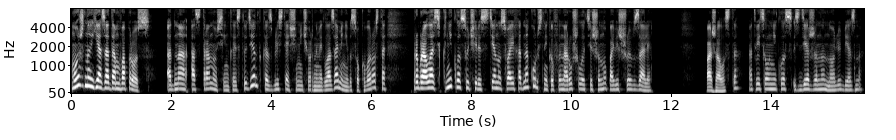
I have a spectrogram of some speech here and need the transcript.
Можно я задам вопрос? Одна остроносенькая студентка с блестящими черными глазами невысокого роста пробралась к Никласу через стену своих однокурсников и нарушила тишину, повисшую в зале. "Пожалуйста", ответил Никлас сдержанно, но любезно.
